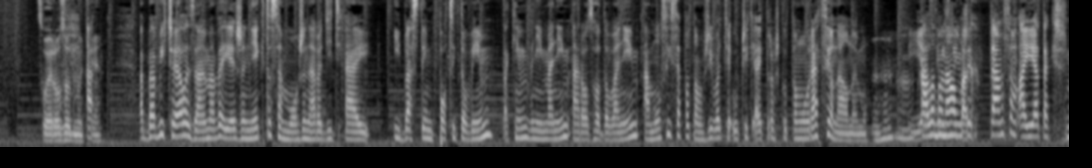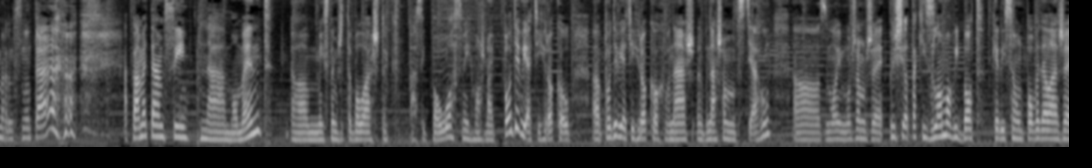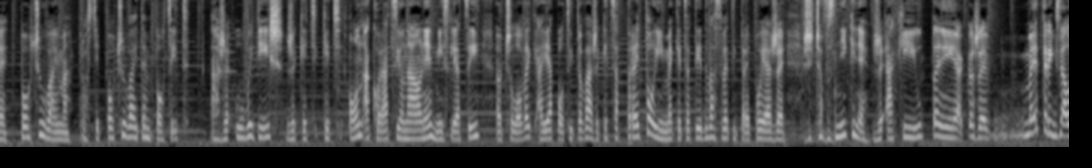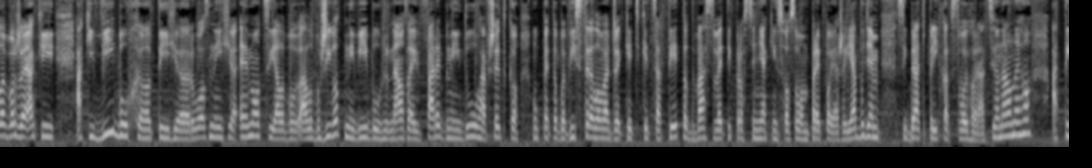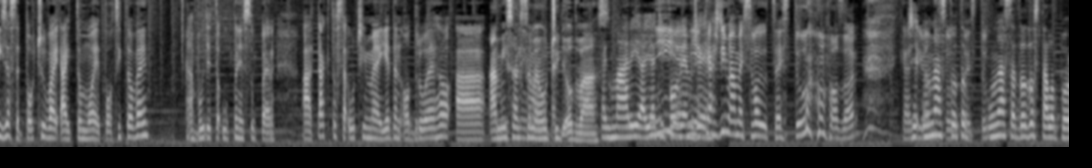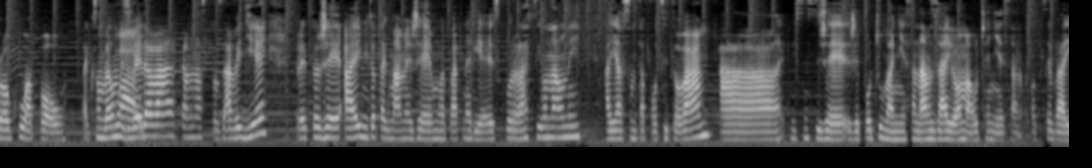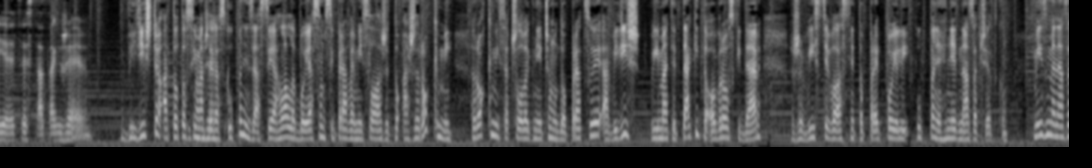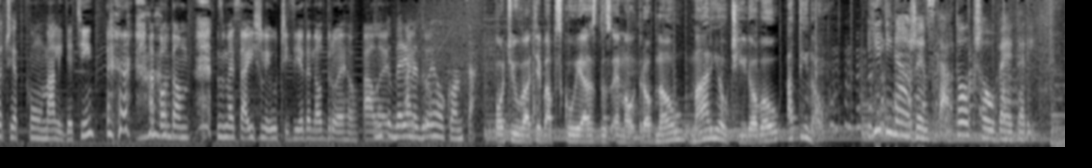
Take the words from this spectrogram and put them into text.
svoje rozhodnutie. A, a babi, čo je ale zaujímavé, je, že niekto sa môže narodiť aj iba s tým pocitovým takým vnímaním a rozhodovaním a musí sa potom v živote učiť aj trošku tomu racionálnemu. Uh-huh. Ja Alebo myslím, naopak. Že tam som aj ja tak šmrcnutá. a pamätám si na moment, myslím, že to bolo až tak asi po 8, možno aj po 9 rokov, po 9 rokoch v, náš, v našom vzťahu s mojim mužom, že prišiel taký zlomový bod, kedy som mu povedala, že počúvaj ma, proste počúvaj ten pocit a že uvidíš, že keď, keď on ako racionálne mysliaci e, človek a ja pocitová, že keď sa prepojíme, keď sa tie dva svety prepoja, že, že čo vznikne, že aký úplný akože Matrix, alebo že aký, aký výbuch e, tých rôznych emócií, alebo, alebo životný výbuch, že naozaj farebný dúh a všetko úplne to bude vystrelovať, že keď, keď sa tieto dva svety proste nejakým spôsobom prepoja, že ja budem si brať príklad z tvojho racionálneho a ty zase počúvaj aj to moje pocitové a bude to úplne super. A takto sa učíme jeden od druhého. A, a my sa chceme učiť od vás. Tak Mária, ja nie, ti poviem, nie, že... každý máme svoju cestu, pozor. Každý že u nás, toto, cestu. u nás sa to dostalo po roku a pol. Tak som veľmi wow. zvedavá, kam nás to zavedie, pretože aj my to tak máme, že môj partner je skôr racionálny a ja som tá pocitová a myslím si, že, že počúvanie sa navzájom a učenie sa od seba je cesta, takže Vidíš to? A toto si ma teraz úplne zasiahla, lebo ja som si práve myslela, že to až rokmi, rokmi sa človek niečomu dopracuje a vidíš, vy máte takýto obrovský dar, že vy ste vlastne to prepojili úplne hneď na začiatku. My sme na začiatku mali deti a potom sme sa išli učiť jeden od druhého. Ale My to berieme z druhého konca. Počúvate babskú jazdu s Emou Drobnou, Máriou Čírovou a Tinou. Jediná ženská talk show Véteri.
